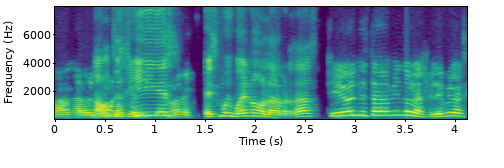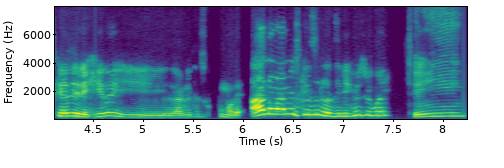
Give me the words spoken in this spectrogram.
Vamos a ver cómo pues sí, es, es, muy bueno, la verdad. Sí, hoy te estaba viendo las películas que ha dirigido y la neta es como de, ah, no mames, que se las dirigió ese güey. Sí,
